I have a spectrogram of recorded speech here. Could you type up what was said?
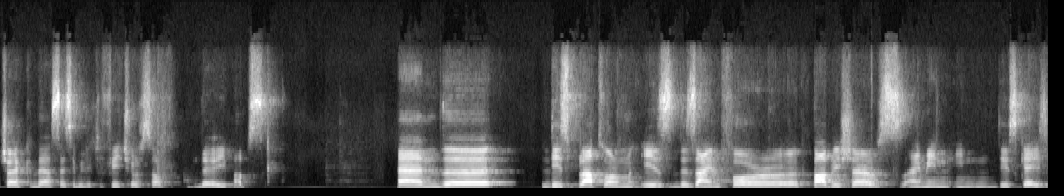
check the accessibility features of the EPUBs. And uh, this platform is designed for publishers. I mean, in this case,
